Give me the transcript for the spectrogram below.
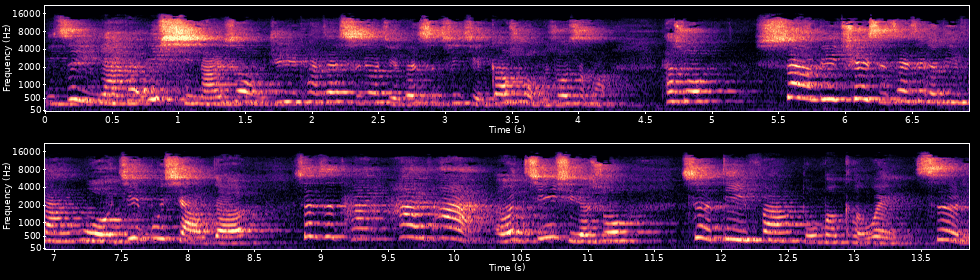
以至于雅各一醒来的时候，我们继续看，在十六节跟十七节告诉我们说什么？他说：“上帝确实在这个地方，我竟不晓得。”甚至他害怕而惊喜的说：“这地方多么可畏！这里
